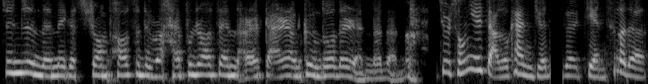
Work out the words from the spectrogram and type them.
真正的那个 strong positive 还不知道在哪儿感染更多的人呢，在那儿。就是从你的角度看，你觉得这个检测的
